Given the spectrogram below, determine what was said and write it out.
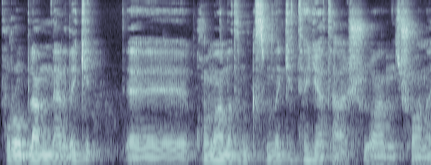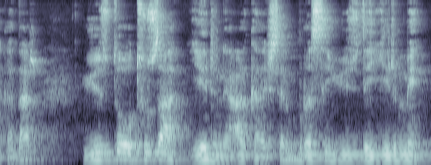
Problemlerdeki e, konu anlatım kısmındaki tek hata şu an şu ana kadar %30'a yerine arkadaşlarım burası %20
